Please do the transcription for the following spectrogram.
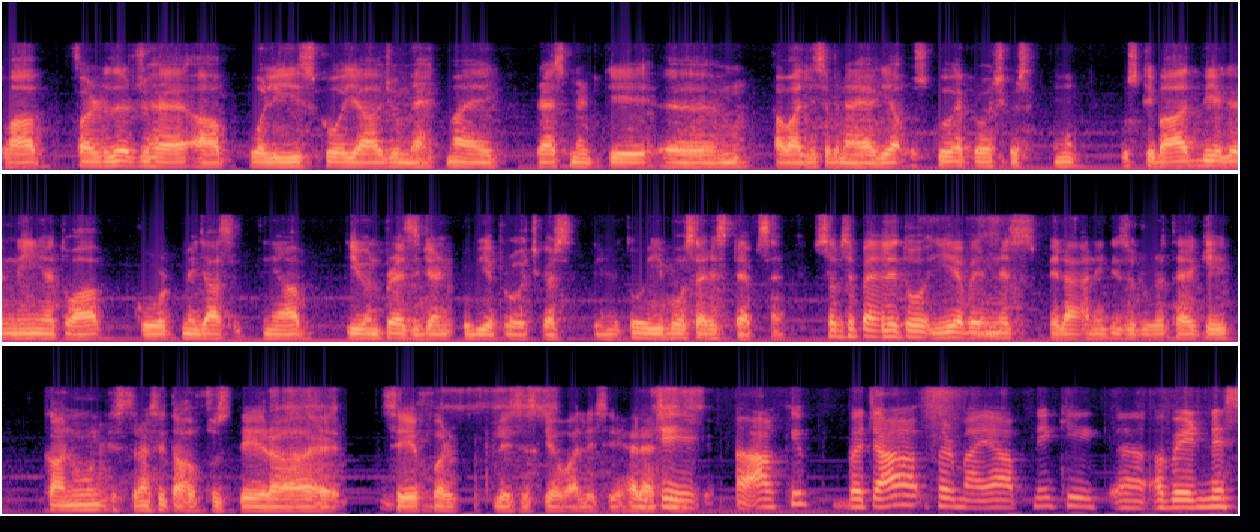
تو آپ فردر جو ہے، آپ پولیس کو یا جو محکمہ ہے ہراسمنٹ کے حوالے سے بنایا گیا، اس کو اپروچ کر سکتے ہیں۔ اس کے بعد بھی اگر نہیں ہے، تو آپ کورٹ میں جا سکتے ہیں۔ آپ ایون پریزیڈنٹ کو بھی اپروچ کر سکتے ہیں۔ تو یہ بہت سارے اسٹیپس ہیں۔ سب سے پہلے تو یہ اویئرنیس پھیلانے کی ضرورت ہے کہ قانون کس طرح سے تحفظ دے رہا ہے سیف ورک پلیسز کے حوالے سے جی عاقب بچا فرمایا آپ نے کہ اویئرنیس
